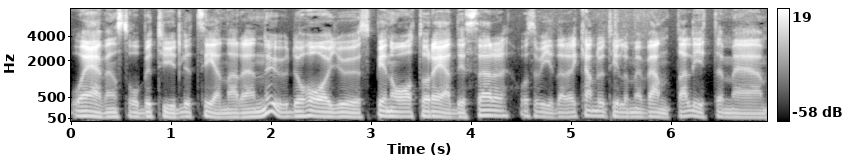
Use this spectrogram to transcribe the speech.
och även står betydligt senare än nu. Du har ju spenat och rädisor och så vidare. Kan du till och med vänta lite med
